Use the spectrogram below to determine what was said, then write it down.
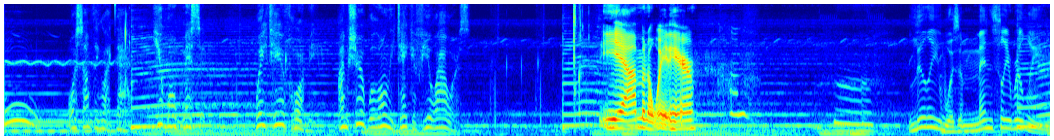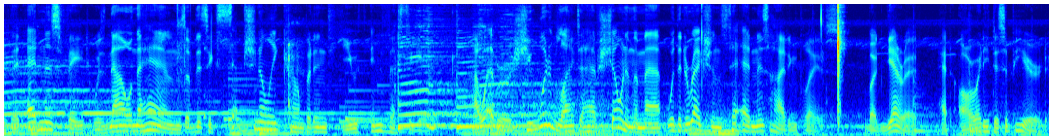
ooh, or something like that. You won't miss it. Wait here for me. I'm sure it will only take a few hours. Yeah, I'm gonna wait here. Was immensely relieved that Edna's fate was now in the hands of this exceptionally competent youth investigator. However, she would have liked to have shown him the map with the directions to Edna's hiding place. But Garrett had already disappeared.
